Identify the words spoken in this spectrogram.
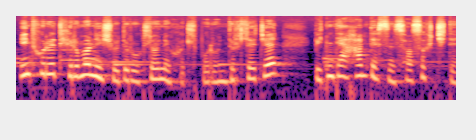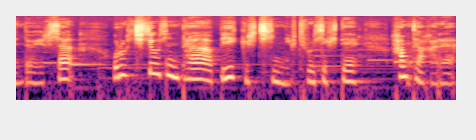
Энд хүрээд хермоны шүдэр өглөөний хөтөлбөр өндөрлөж байна. Бидэнтэй хамт байсан сонсогчдод баярлалаа. Үргэлжлүүлэн та бие гэрчлэн нэвтрүүлэхтэй хамт байгаарай.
